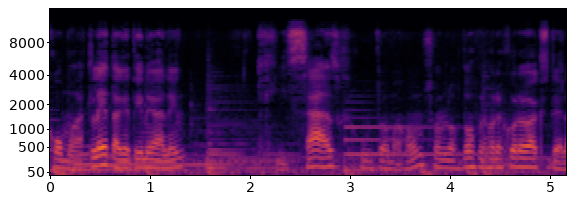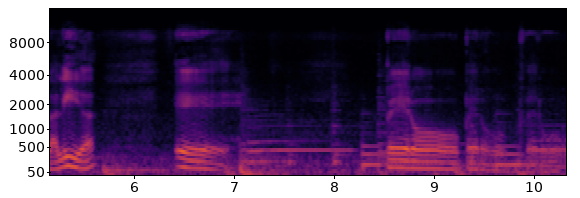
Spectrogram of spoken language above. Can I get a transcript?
como atleta que tiene Allen. Quizás junto a Mahomes son los dos mejores quarterbacks de la liga. Eh, pero, pero, pero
